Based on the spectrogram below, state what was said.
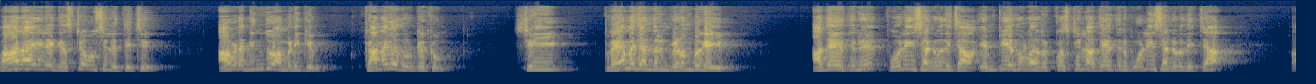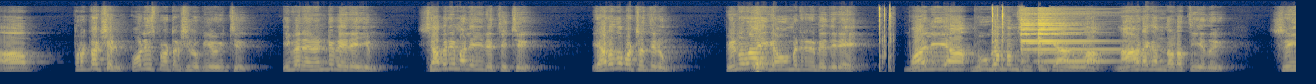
പാലായിലെ ഗസ്റ്റ് ഹൗസിൽ എത്തിച്ച് അവിടെ ബിന്ദു അമ്മണിക്കും കനകദുർഗക്കും ശ്രീ പ്രേമചന്ദ്രൻ വിളമ്പുകയും അദ്ദേഹത്തിന് പോലീസ് അനുവദിച്ച എം പി എന്നുള്ള റിക്വസ്റ്റിൽ അദ്ദേഹത്തിന് പോലീസ് അനുവദിച്ച പ്രൊട്ടക്ഷൻ പോലീസ് പ്രൊട്ടക്ഷൻ ഉപയോഗിച്ച് ഇവരെ രണ്ടുപേരെയും ശബരിമലയിൽ എത്തിച്ച് ഇടതുപക്ഷത്തിനും പിണറായി ഗവൺമെന്റിനുമെതിരെ വലിയ ഭൂകമ്പം സൃഷ്ടിക്കാനുള്ള നാടകം നടത്തിയത് Shri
